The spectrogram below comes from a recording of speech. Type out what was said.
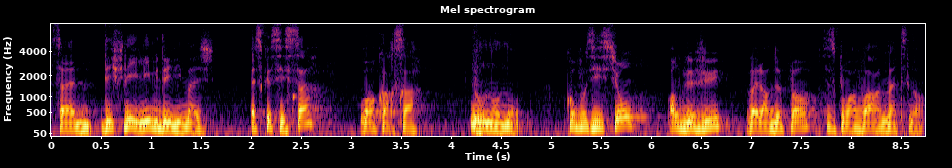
ça définit les limites de l'image. Est-ce que c'est ça ou encore ça? Non, non, non. Composition, angle de vue, valeur de plan, c'est ce qu'on va voir maintenant.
